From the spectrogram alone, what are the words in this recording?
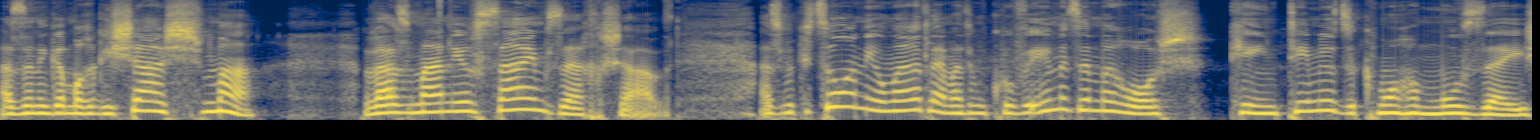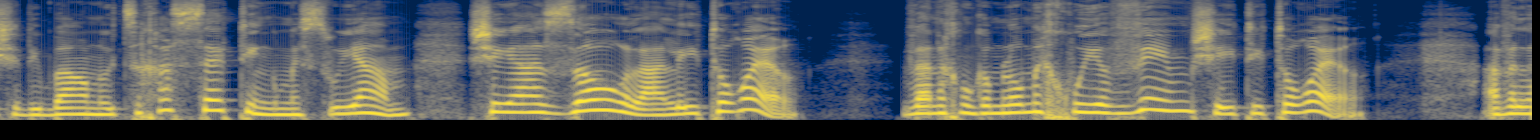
אז אני גם מרגישה אשמה. ואז מה אני עושה עם זה עכשיו? אז בקיצור, אני אומרת להם, אתם קובעים את זה מראש, כי אינטימיות זה כמו המוזה ההיא שדיברנו, היא צריכה setting מסוים שיעזור לה להתעורר. ואנחנו גם לא מחויבים שהיא תתעורר. אבל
